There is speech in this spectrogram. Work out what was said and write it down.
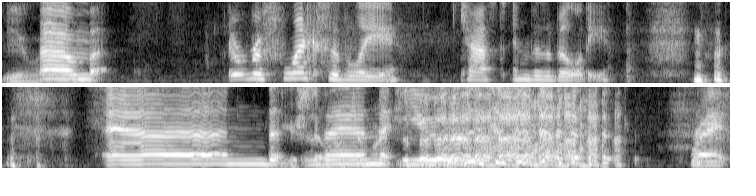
you. um reflexively cast invisibility. and You're still then Marks. use right.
